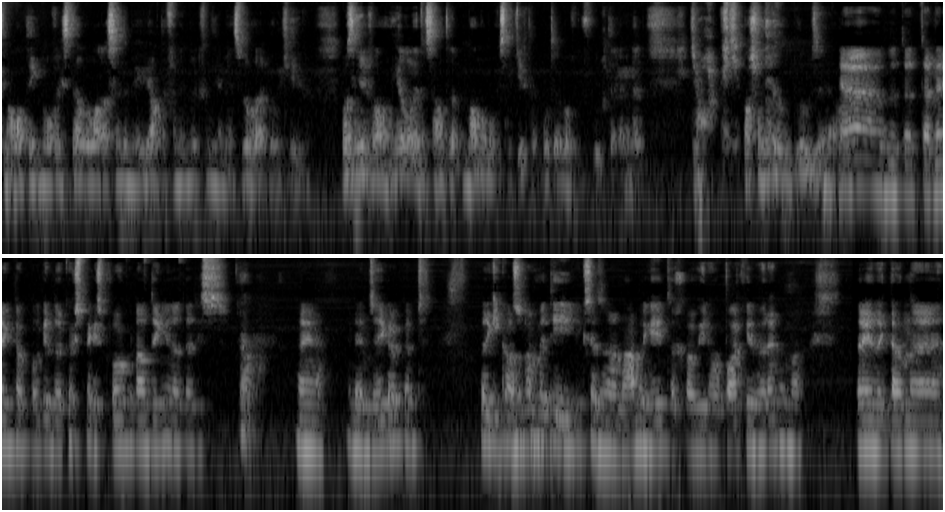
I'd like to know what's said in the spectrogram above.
knallen tegenovergestelde wat ze in de media altijd van indruk van die mensen willen, willen geven. Het was in ieder geval een heel interessante man om ook eens een keer te ontmoeten over de hebben. En, ja, echt gepassioneerd op de blues. Hè. Ja, dat, dat, merk ik ook wel. Ik heb daar ook mee gesproken al dingen. Dat, dat is. Ja. Nou ja, en, en zeker ook met. dat Ik, ik was ook nog met die. Ik zet ze een naam vergeten, daar gaan we hier nog een paar keer voor hebben. Maar dat ik dan eh,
